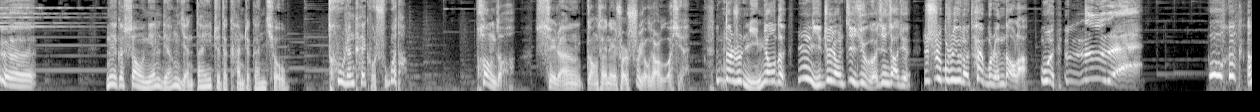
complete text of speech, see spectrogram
呃，那个少年两眼呆滞的看着甘球，突然开口说道。胖子，虽然刚才那事儿是有点恶心，但是你喵的，你这样继续恶心下去，是不是有点太不人道了？我，我靠，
